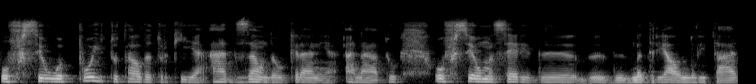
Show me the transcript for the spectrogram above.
ofereceu o apoio total da Turquia à adesão da Ucrânia à NATO, ofereceu uma série de, de, de material militar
